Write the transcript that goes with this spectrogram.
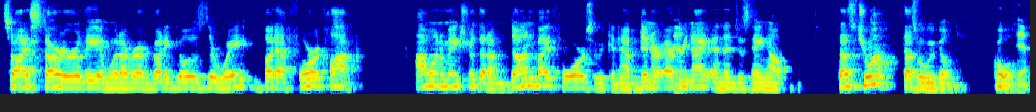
So I start early and whatever everybody goes their way. But at four o'clock, I want to make sure that I'm done by four so we can have dinner every night and then just hang out. That's what you want. That's what we build. Cool. Yeah.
